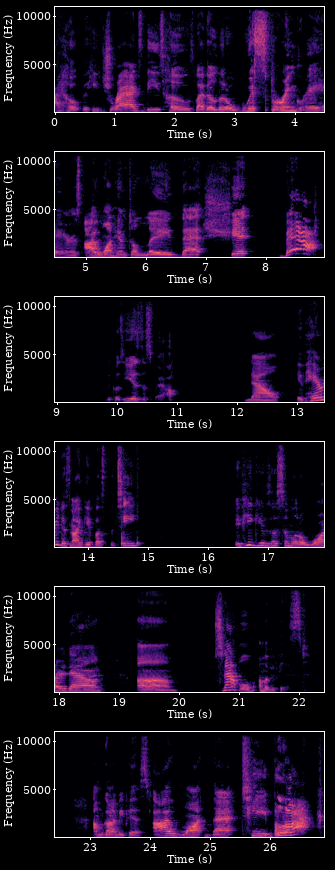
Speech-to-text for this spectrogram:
I hope that he drags these hoes by their little whispering gray hairs. I want him to lay that shit bare because he is the spare. Now, if Harry does not give us the tea, if he gives us some little watered down um Snapple, I'm gonna be pissed. I'm gonna be pissed. I want that tea black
